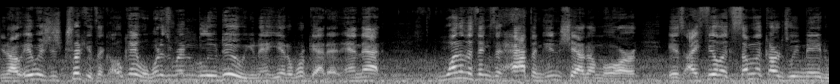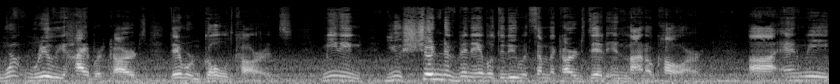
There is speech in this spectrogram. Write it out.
You know, it was just tricky. It's like, okay, well, what does red and blue do? You know, you had to work at it, and that one of the things that happened in Shadowmoor is I feel like some of the cards we made weren't really hybrid cards; they were gold cards, meaning you shouldn't have been able to do what some of the cards did in Mono monocolor. Uh, and we,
